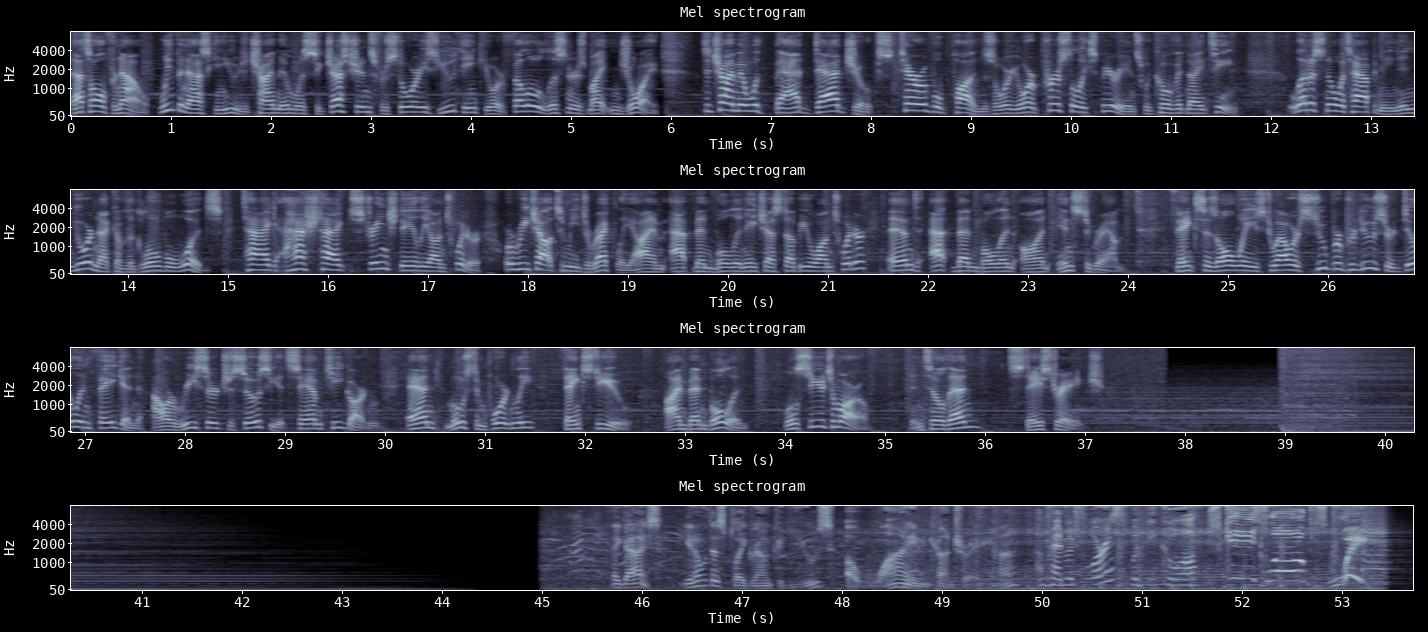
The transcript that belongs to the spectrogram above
That's all for now. We've been asking you to chime in with suggestions for stories you think your fellow listeners might enjoy. To chime in with bad dad jokes, terrible puns, or your personal experience with COVID 19. Let us know what's happening in your neck of the global woods. Tag hashtag Strange Daily on Twitter or reach out to me directly. I'm at Ben Bowlin HSW on Twitter and at Ben Bowlin on Instagram. Thanks as always to our super producer Dylan Fagan, our research associate Sam Teagarden, and most importantly, thanks to you. I'm Ben Bowlin. We'll see you tomorrow. Until then, stay strange. Hey guys, you know what this playground could use? A wine country, huh? A redwood forest would be cool. Ski slopes! Wait!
